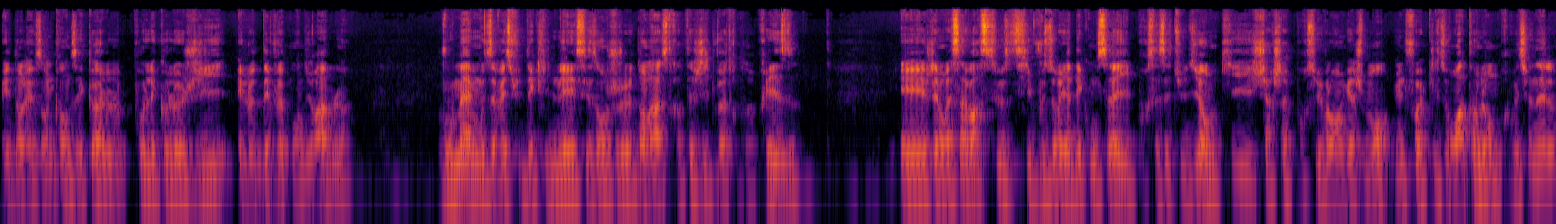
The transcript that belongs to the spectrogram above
et dans les grandes écoles pour l'écologie et le développement durable. Vous-même, vous avez su décliner ces enjeux dans la stratégie de votre entreprise. Et j'aimerais savoir si vous auriez des conseils pour ces étudiants qui cherchent à poursuivre leur engagement une fois qu'ils auront atteint le monde professionnel.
